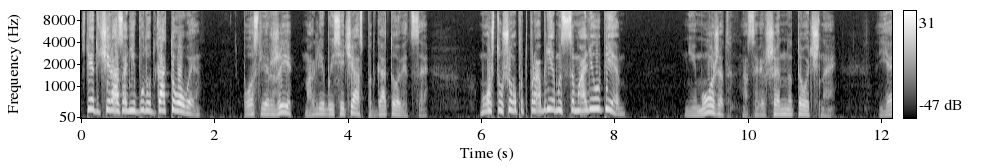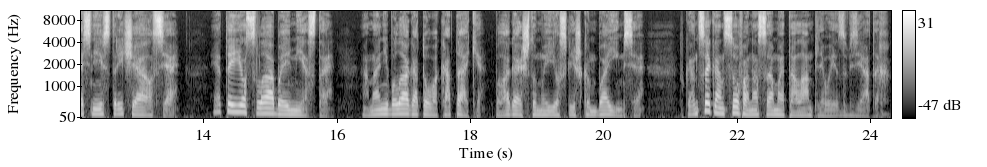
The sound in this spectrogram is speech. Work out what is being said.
«В следующий раз они будут готовы». «После ржи могли бы сейчас подготовиться». «Может, уж опыт проблемы с самолюбием?» «Не может, а совершенно точно. Я с ней встречался. Это ее слабое место. Она не была готова к атаке, полагая, что мы ее слишком боимся. В конце концов, она самая талантливая из взятых.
